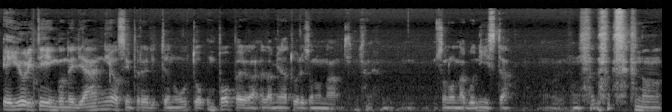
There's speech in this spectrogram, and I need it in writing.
E io ritengo negli anni, ho sempre ritenuto, un po' per la mia natura, sono, una, sono un agonista, non,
